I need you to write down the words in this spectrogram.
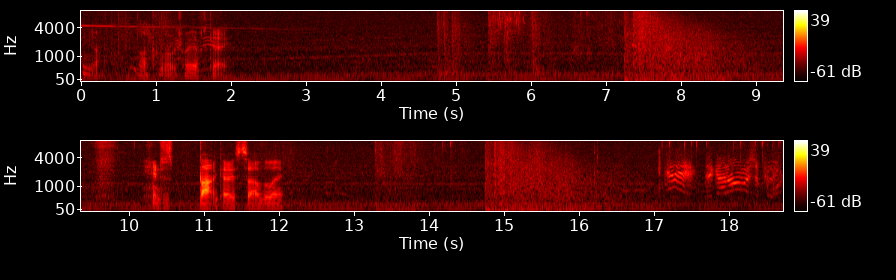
think you have to, I can't remember which way you have to go. and just bat ghosts out of the way. They got armor support.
